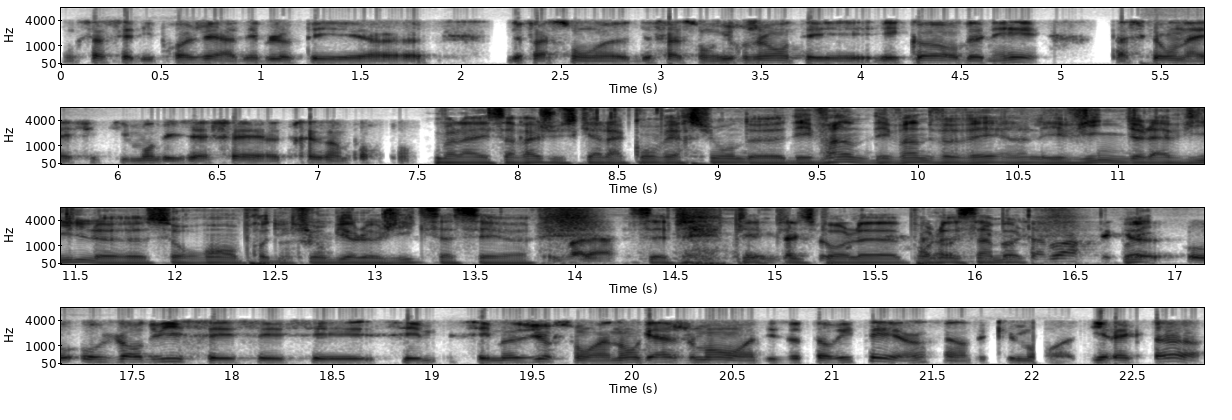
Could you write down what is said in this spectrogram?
Donc ça, c'est des projets à développer euh, de façon euh, de façon urgente et, et coordonnée parce qu'on a effectivement des effets euh, très importants. Voilà, et ça va jusqu'à la conversion de, des vins des vins de Vevey. Hein. Les vignes de la ville seront en production biologique. Ça, c'est voilà. plus pour le pour le symbole. Savoir, c'est qu'aujourd'hui, ces, ces, ces, ces, mesures sont un engagement des autorités. Hein. C'est un document directeur.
